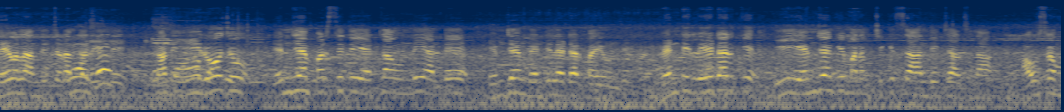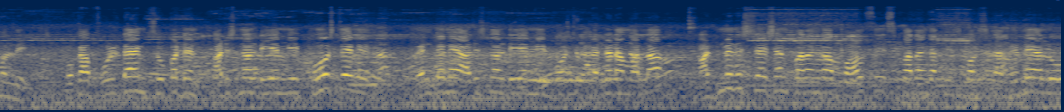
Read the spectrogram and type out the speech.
సేవలు అందించడం జరిగింది. కానీ ఈరోజు ఎంజిఎం పరిస్థితి ఎట్లా ఉంది అంటే ఎంజిఎం వెంటిలేటర్ పై ఉంది. వెంటిలేటర్కి ఈ ఎంజిఎంకి మనం చికిత్స అందించాల్సిన అవసరం ఉంది. ఒక full time superintendent additional DME పోస్టే లేదు. వెంటనే అడిషనల్ డిఎంఈ పోస్ట్ పెట్టడం వల్ల అడ్మినిస్ట్రేషన్ పరంగా పాలసీస్ పరంగా తీసుకోవాల్సిన నిర్ణయాలు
